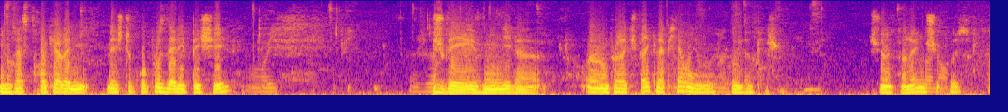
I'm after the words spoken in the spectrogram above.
il me reste 3 cœurs et demi. Mais je te propose d'aller pêcher. Oui. Je vais miner la... Euh, on peut récupérer avec la pierre Non, ou le une pêche Je t'en as une, Ouais, je suppose.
